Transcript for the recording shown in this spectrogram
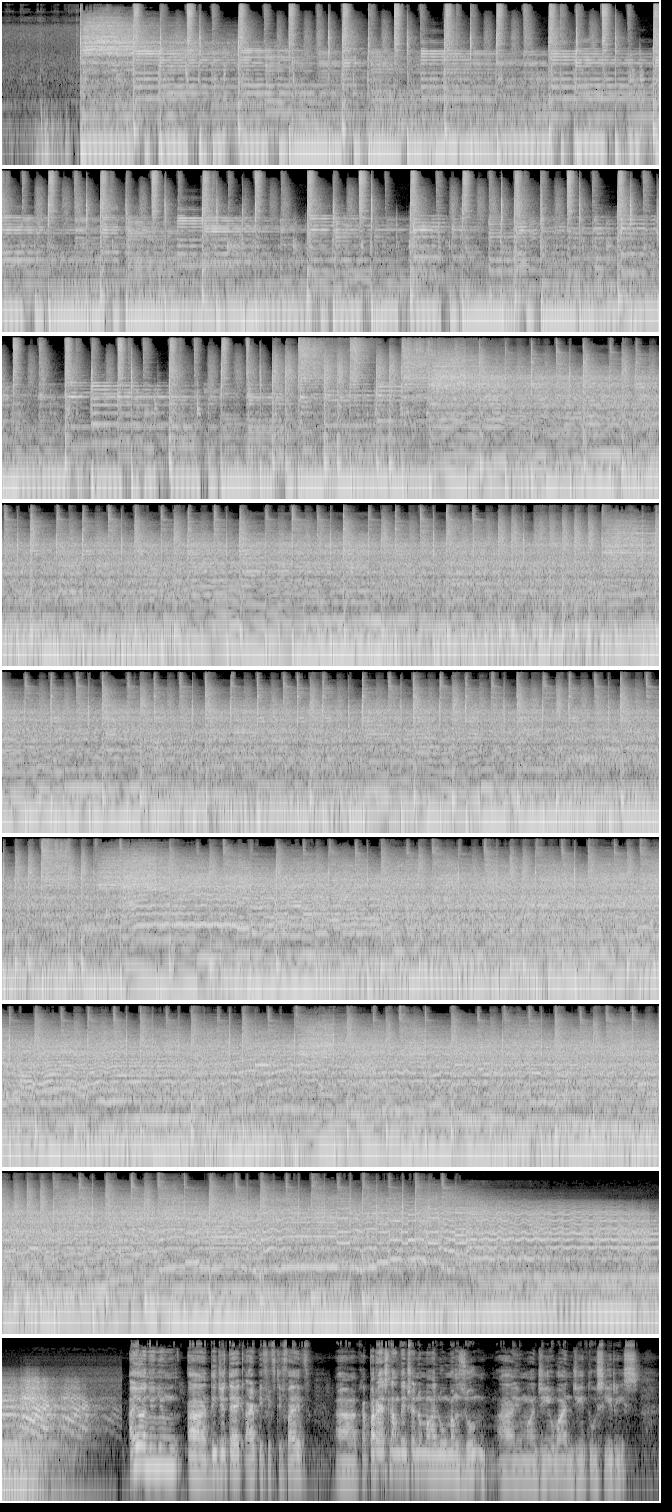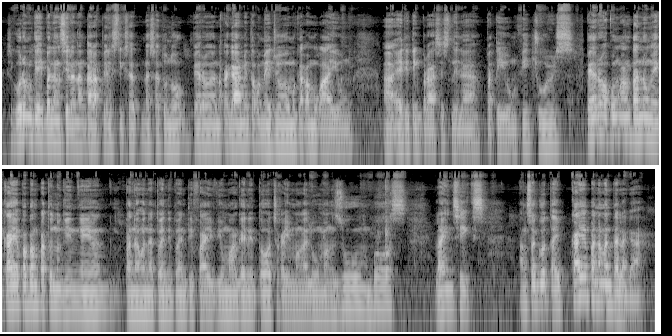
Ayun, yun yung ah, Digitech RP55. Ah, kaparehas lang din siya ng mga lumang Zoom, ah, yung mga G1, G2 series. Siguro magkaiba lang sila ng characteristics sa, na sa tunog, pero nakagamit ako medyo magkakamukha yung ah, editing process nila, pati yung features. Pero kung ang tanong eh, kaya pa bang patunugin ngayon, panahon na 2025, yung mga ganito, tsaka yung mga lumang Zoom, Boss, Line 6? Ang sagot ay, kaya pa naman talaga.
